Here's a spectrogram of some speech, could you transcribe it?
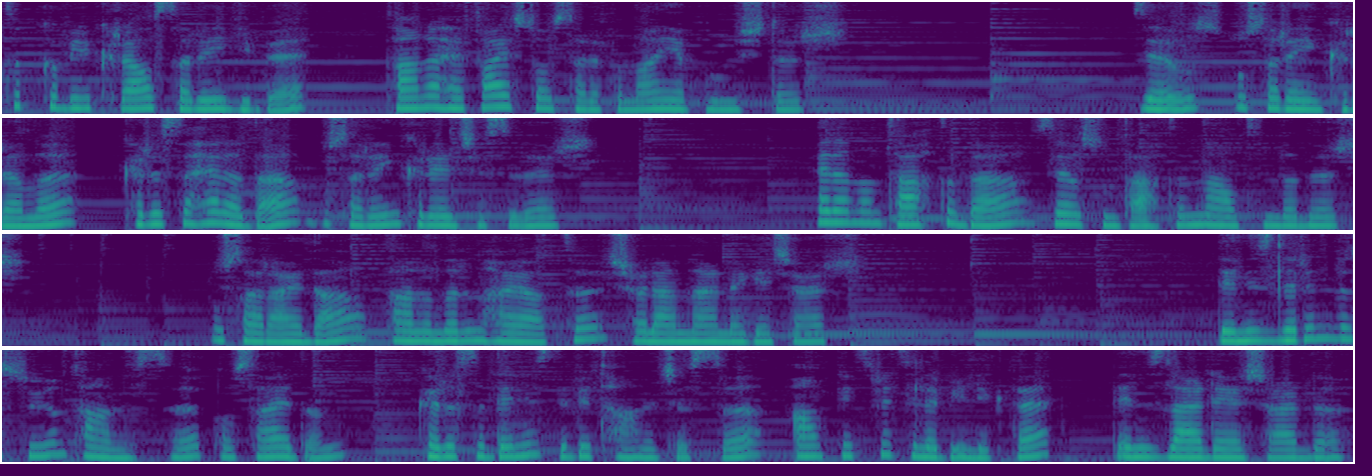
tıpkı bir kral sarayı gibi Tanrı Hephaistos tarafından yapılmıştır. Zeus bu sarayın kralı, karısı Hera da bu sarayın kraliçesidir. Hera'nın tahtı da Zeus'un tahtının altındadır. Bu sarayda tanrıların hayatı şölenlerle geçer. Denizlerin ve suyun tanrısı Poseidon, karısı deniz dibi tanrıçası Amfitrit ile birlikte denizlerde yaşardı.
